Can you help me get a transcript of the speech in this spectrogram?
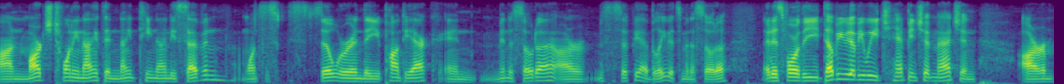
on March 29th in 1997. Once still we're in the Pontiac in Minnesota or Mississippi, I believe it's Minnesota. It is for the WWE Championship match, and our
